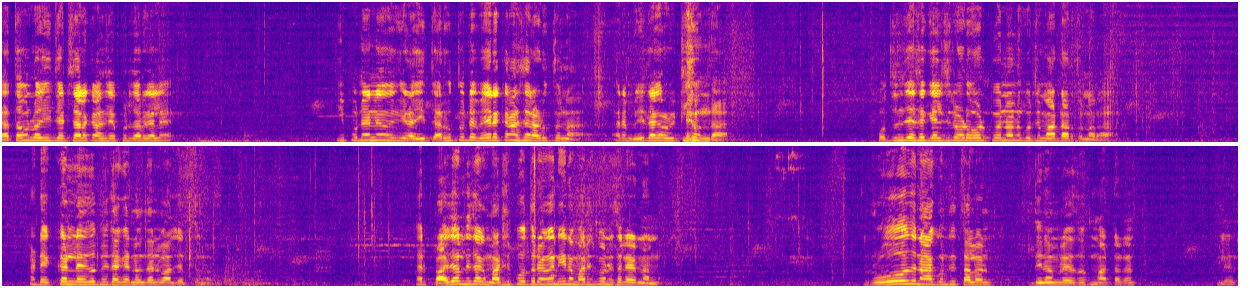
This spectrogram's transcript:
గతంలో ఈ జడ్చాల కాన్సల్ ఎప్పుడు జరగలే? ఇప్పుడు నేను ఇక్కడ ఇది జరుగుతుంటే వేరే కాన్సర్ అడుగుతున్నా. అరే మీ దగ్గర ఇట్లే ఉందా? పొద్దున్న చేసి గెలిచిన వాడు ఓడిపోయిన వాడి గురించి మాట్లాడుతున్నారా? అంటే ఎక్కడ లేదు మీ దగ్గర ఉందని వాళ్ళు చెప్తున్నారు. అరే ప్రజలు నిజంగా మర్చిపోతున్నావు కానీ నేను మర్చిపోనిస్తలేడు నన్ను. రోజు నా గురించి తల దినం లేదు మాట్లాడని లేదు.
